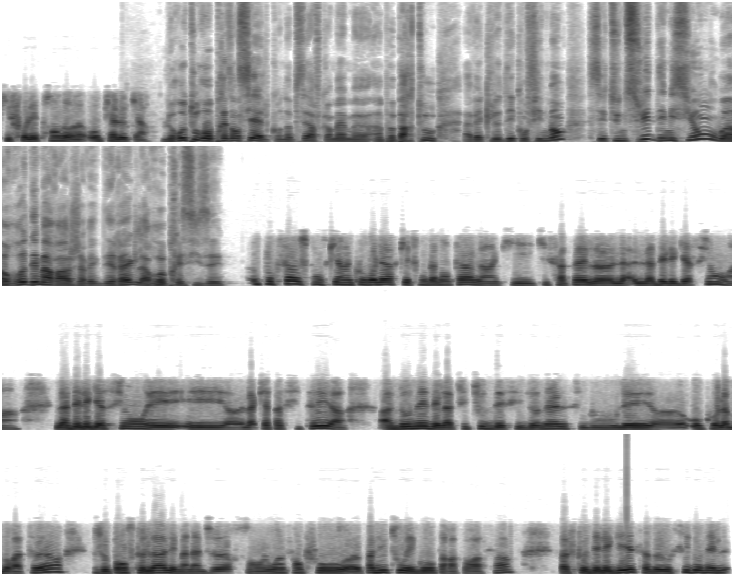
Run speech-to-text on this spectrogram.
qu'il faut les prendre au cas le cas. Le retour au présentiel qu'on observe quand même un peu partout avec le déconfinement, c'est une suite d'émissions ou un redémarrage avec des règles à repréciser? Pour ça, je pense qu'il y a un corollaire qui est fondamental, hein, qui, qui s'appelle euh, la, la, délégation. Hein. La délégation et, et euh, la capacité à, à, donner des latitudes décisionnelles, si vous voulez, euh, aux collaborateurs. Je pense que là, les managers sont loin s'en faut, pas du tout égaux par rapport à ça, parce que déléguer, ça veut aussi donner,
